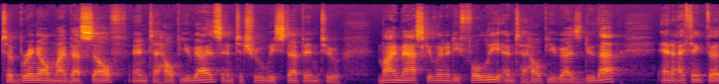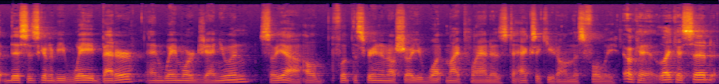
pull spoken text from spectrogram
to bring out my best self, and to help you guys, and to truly step into my masculinity fully, and to help you guys do that. And I think that this is going to be way better and way more genuine. So, yeah, I'll flip the screen and I'll show you what my plan is to execute on this fully. Okay, like I said,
